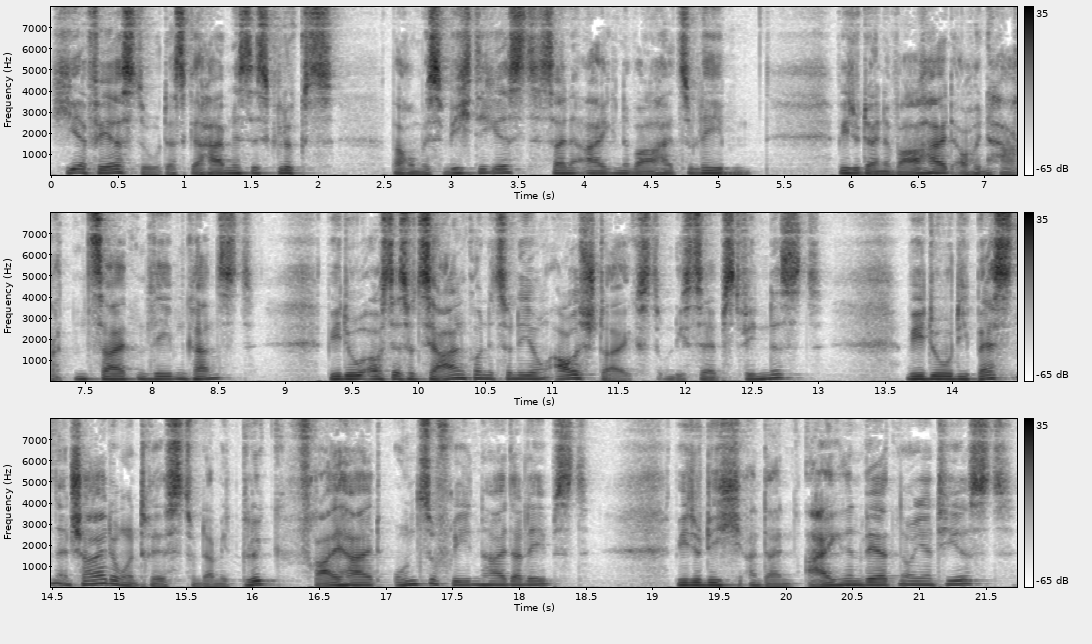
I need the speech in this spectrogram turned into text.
Hier erfährst du das Geheimnis des Glücks, warum es wichtig ist, seine eigene Wahrheit zu leben, wie du deine Wahrheit auch in harten Zeiten leben kannst, wie du aus der sozialen Konditionierung aussteigst und dich selbst findest, wie du die besten Entscheidungen triffst und damit Glück, Freiheit und Zufriedenheit erlebst, wie du dich an deinen eigenen Werten orientierst,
